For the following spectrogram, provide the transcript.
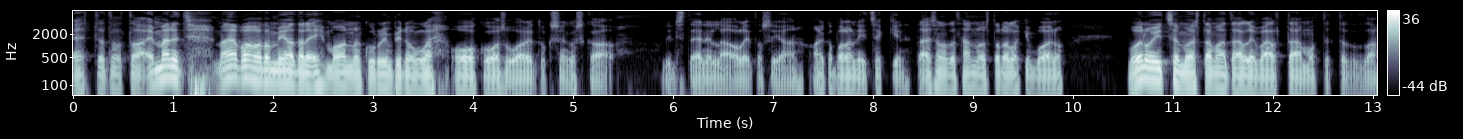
Että tota, en mä nyt, mä en pahoita mieltäni, mä annan kurinpidolle OK-suorituksen, koska Lindsteinillä oli tosiaan aika paljon itsekin, tai sanotaan, että hän olisi todellakin voinut, voinut itse myös tämän tällin välttää, mutta että tota,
